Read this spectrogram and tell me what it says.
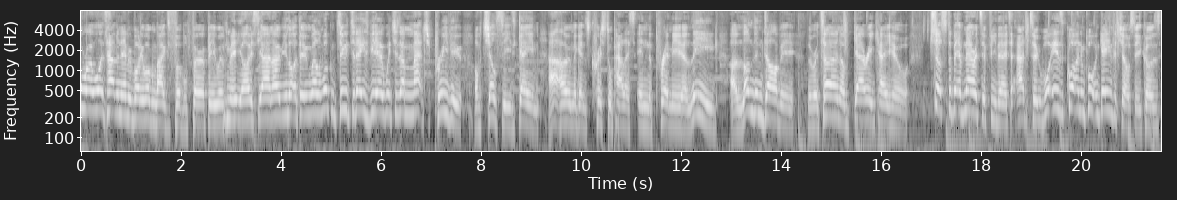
Alright, what's happening everybody? Welcome back to Football Therapy with me, Yan. I hope you lot are doing well and welcome to today's video which is a match preview of Chelsea's game at home against Crystal Palace in the Premier League. A London derby, the return of Gary Cahill. Just a bit of narrative for you there to add to what is quite an important game for Chelsea because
